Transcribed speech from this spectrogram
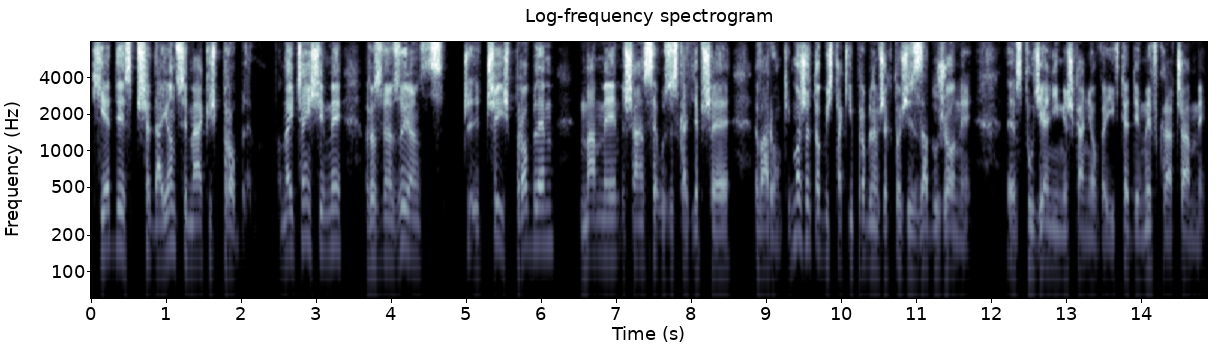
kiedy sprzedający ma jakiś problem. To najczęściej my rozwiązując czyjś problem, mamy szansę uzyskać lepsze warunki. Może to być taki problem, że ktoś jest zadłużony w spółdzielni mieszkaniowej i wtedy my wkraczamy,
